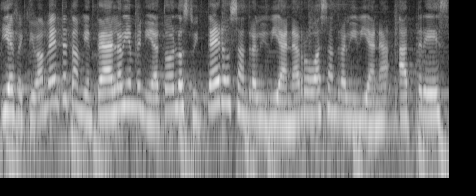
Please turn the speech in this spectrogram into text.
Y efectivamente también te dan la bienvenida a todos los tuiteros. Sandra Viviana, arroba Sandra Viviana A3.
